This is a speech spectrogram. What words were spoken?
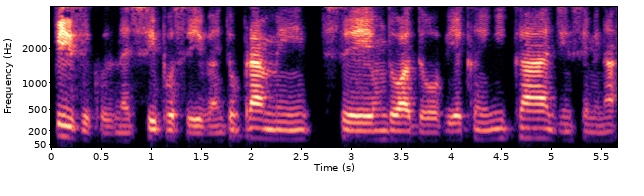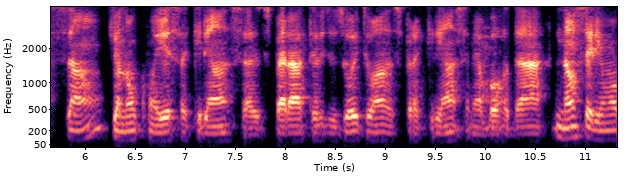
físicos, né, se possível. Então, para mim, ser um doador via clínica de inseminação, que eu não conheço a criança, esperar até os 18 anos para a criança me abordar, não seria uma,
